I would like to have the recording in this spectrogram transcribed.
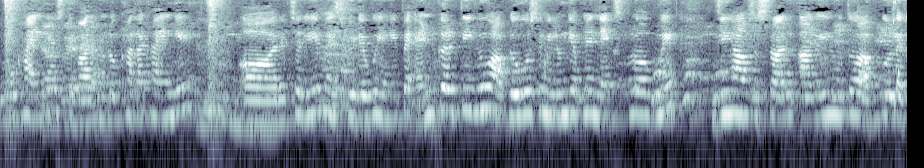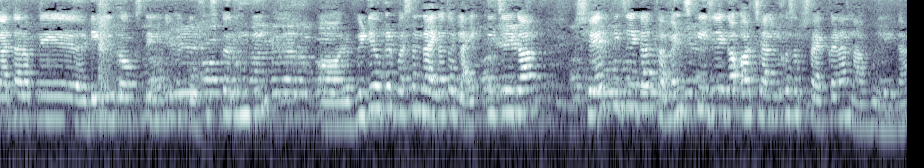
वो खाएँगे, उसके बाद हम लोग खाना खाएँगे। और चलिए, मैं इस वीडियो को यहीं पे एंड करती हूँ। आप लोगों से मिलूँगी अपने नेक्स्ट ब्लॉग में। जी हाँ ससुराल आ गई हूँ तो आपको लगातार अपने डेली ब्लॉग्स देने की मैं कोशिश करूँगी। और वीडियो अगर पसंद आएगा तो लाइक कीजिएगा शेयर कीजिएगा कमेंट्स कीजिएगा, और चैनल को सब्सक्राइब करना ना भूलिएगा।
